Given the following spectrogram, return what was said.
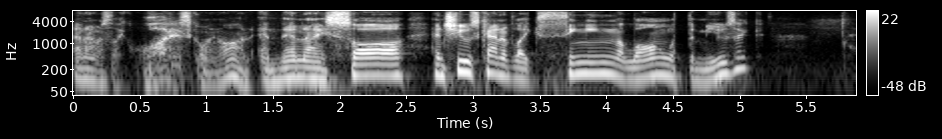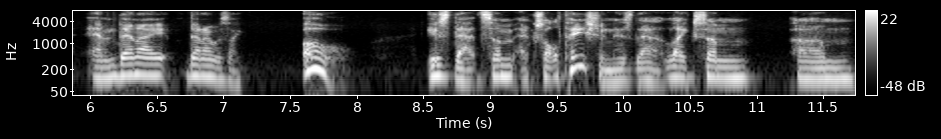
And I was like, "What is going on?" And then I saw, and she was kind of like singing along with the music. And then I then I was like, "Oh, is that some exaltation? Is that like some?" Um,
